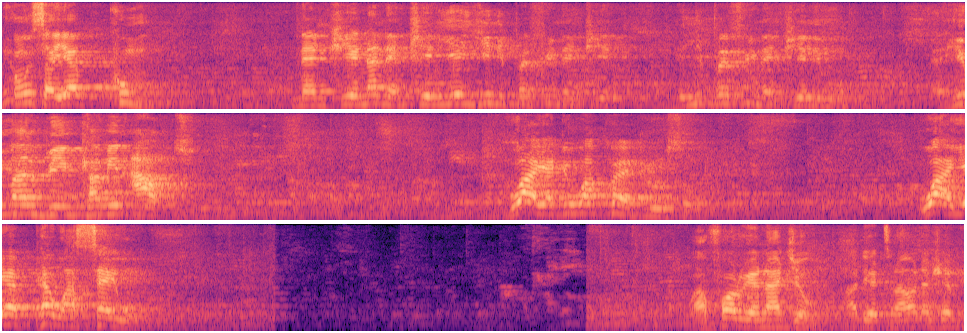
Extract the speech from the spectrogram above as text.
mehu sɛ yɛkum nantwie na nantwie no yɛyi nipa firi nantwie nipa firi nantwie no mu. A human being coming out. Wo a yɛde wakɔ aduro so wo. A yɛpɛ wasɛe wo wo wo me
